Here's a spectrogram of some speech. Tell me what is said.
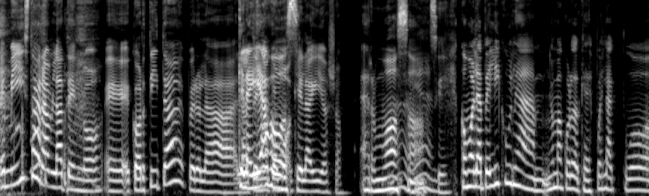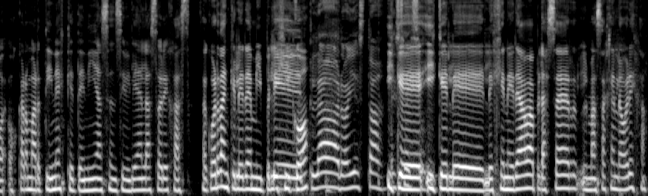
En, mi Instagram la tengo eh, cortita, pero la, que la, tengo como que la guío yo. Hermoso. Ah, sí. Como la película, no me acuerdo que después la actuó Oscar Martínez que tenía sensibilidad en las orejas. ¿Se acuerdan que él era hemipléjico? claro, ahí está. Y que, y que le, le generaba placer el masaje en la oreja.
